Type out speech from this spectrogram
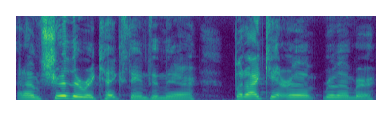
and I'm sure there were keg stands in there, but I can't re- remember.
